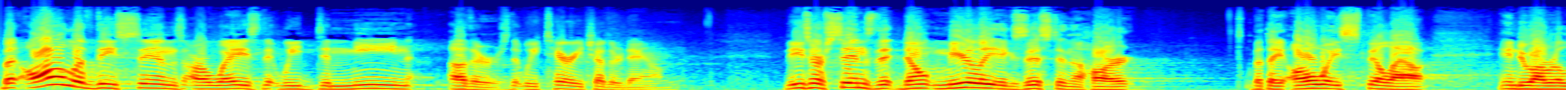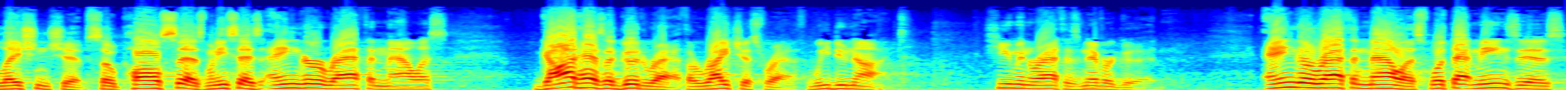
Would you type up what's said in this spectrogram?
but all of these sins are ways that we demean others, that we tear each other down. These are sins that don't merely exist in the heart, but they always spill out into our relationships. So Paul says, when he says anger, wrath, and malice, God has a good wrath, a righteous wrath. We do not. Human wrath is never good. Anger, wrath, and malice, what that means is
